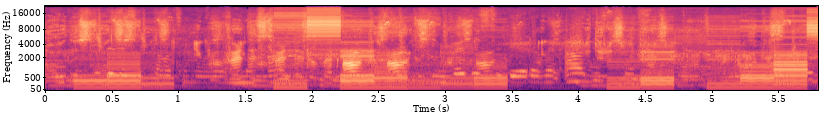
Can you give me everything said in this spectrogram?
ouders trots. Ik wil maken.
